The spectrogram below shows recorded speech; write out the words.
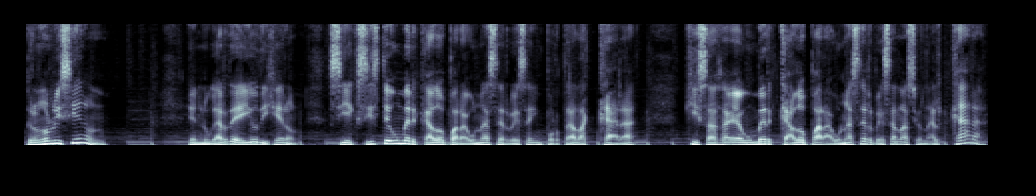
pero no lo hicieron. En lugar de ello dijeron, si existe un mercado para una cerveza importada cara, quizás haya un mercado para una cerveza nacional cara.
